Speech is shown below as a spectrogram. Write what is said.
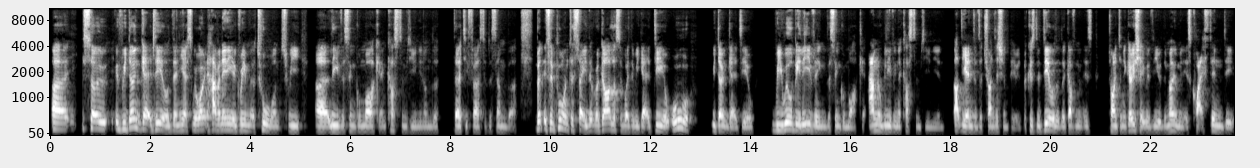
Uh, so if we don't get a deal, then yes, we won't have any agreement at all once we uh, leave the single market and customs union on the 31st of December. But it's important to say that regardless of whether we get a deal or we don't get a deal, we will be leaving the single market and we'll be leaving the customs union at the end of the transition period because the deal that the government is trying to negotiate with you at the moment is quite a thin deal.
